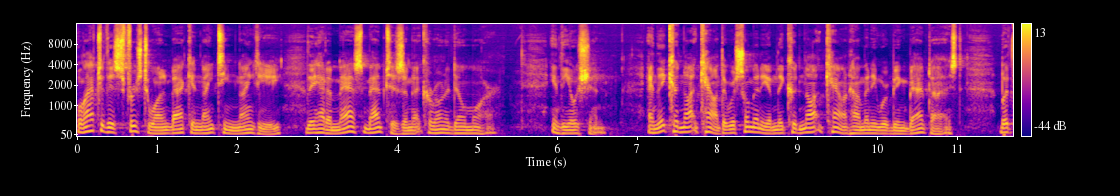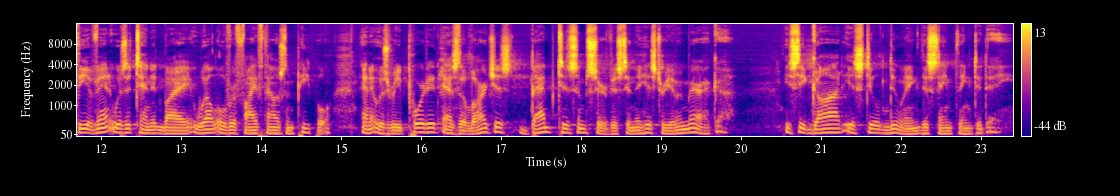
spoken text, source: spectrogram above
Well, after this first one, back in 1990, they had a mass baptism at Corona del Mar in the ocean. And they could not count. There were so many of them, they could not count how many were being baptized. But the event was attended by well over 5,000 people, and it was reported as the largest baptism service in the history of America. You see, God is still doing the same thing today.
